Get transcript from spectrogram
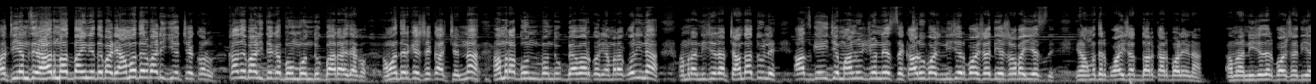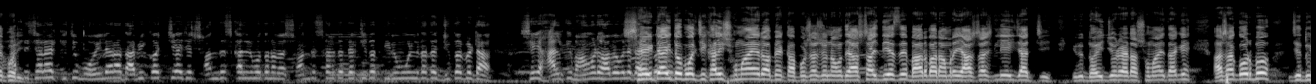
আর টিএমসির হারমাত বাহিনীতে বাড়ি আমাদের বাড়ি গিয়ে চেক করো। কাদের বাড়ি থেকে বোম বন্দুক বাড়ায় দেখো। আমাদেরকে শেখাচ্ছেন না আমরা বোম বন্দুক ব্যবহার করি আমরা করি না আমরা নিজেরা চাঁদা তুলে আজকে এই যে মানুষজন এসছে কারু নিজের পয়সা দিয়ে সবাই এসছে আমাদের পয়সার দরকার পড়ে না আমরা নিজেদের পয়সা দিয়ে করি। কিছু মহিলারা দাবি করছে যে সন্দেশখালীর মতন হবে। সন্দেশখালীতে দেখছি তো তৃণমূল নেতাদের জুতো পেটা সেই হালকি ভাঙড়ে হবে বলে সেইটাই তো বলছি খালি সময়ের অপেক্ষা প্রশাসন আমাদের আশ্বাস দিয়েছে বারবার আমরা এই আশ্বাস নিয়েই যাচ্ছি কিন্তু ধৈর্যের একটা সময় থাকে। আশা করব যে দু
